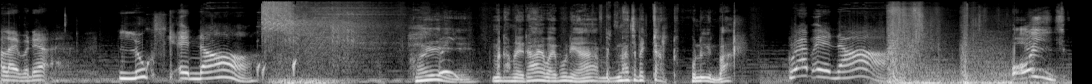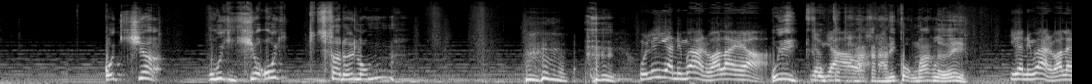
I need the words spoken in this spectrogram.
อะไรวะเนี่ย looks e n o เฮ้ย มันทำอะไรได้ไว้พวกเนี้ย มันน่าจะไปกัดคนอื่นปะ grab e n o โอ้ย โอ้ยเชี่ยโอ้ยเชี่ยโอ้ยสะเดยล้ม อุ้ยแล้วอีกอันนึงมันอ่านว่าอะไรอะ อุ้ยยาวๆคาถาคาถานี่โกงมากเลยอีกอันนึงมันอ่านว่าอะไร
